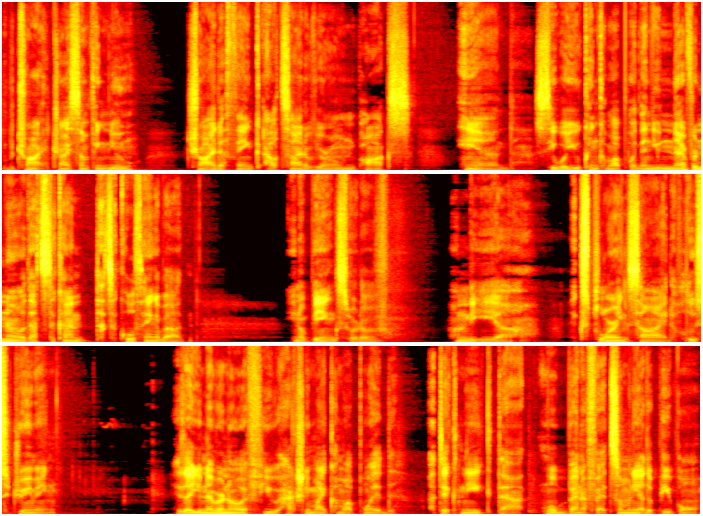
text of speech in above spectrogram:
But try try something new try to think outside of your own box and see what you can come up with. And you never know. That's the kind. That's a cool thing about you know being sort of on the uh, exploring side of lucid dreaming is that you never know if you actually might come up with a technique that will benefit so many other people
